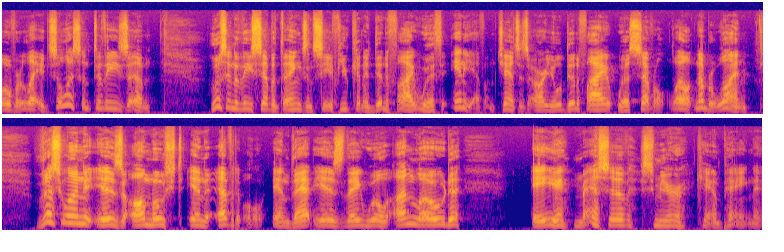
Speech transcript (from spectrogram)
overlaid. So listen to these. Um, Listen to these seven things and see if you can identify with any of them. Chances are you'll identify with several. Well, number one, this one is almost inevitable, and that is they will unload a massive smear campaign.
